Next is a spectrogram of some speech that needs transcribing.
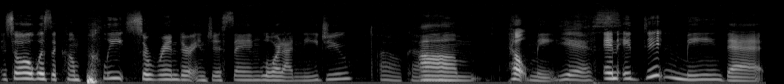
And so it was a complete surrender and just saying, Lord, I need you. Oh God. Um help me. yes. And it didn't mean that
